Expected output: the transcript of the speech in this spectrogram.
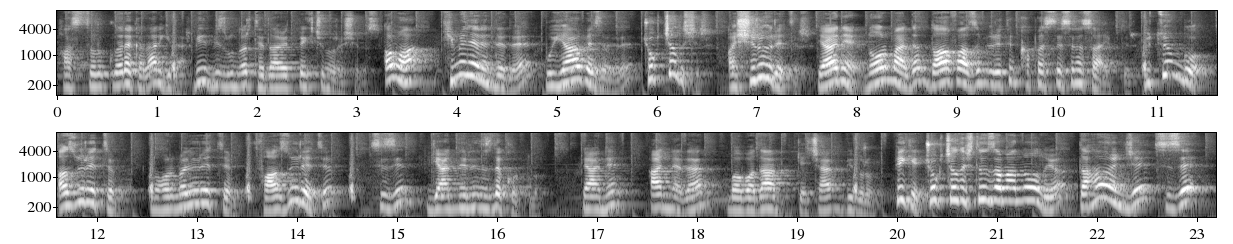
Hastalıklara kadar gider. Biz, biz bunları tedavi etmek için uğraşırız. Ama kimilerinde de bu yağ bezeleri çok çalışır. Aşırı üretir. Yani normalden daha fazla bir üretim kapasitesine sahiptir. Bütün bu az üretim, normal üretim, fazla üretim sizin genlerinizde kodlu. Yani anneden, babadan geçen bir durum. Peki çok çalıştığı zaman ne oluyor? Daha önce size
